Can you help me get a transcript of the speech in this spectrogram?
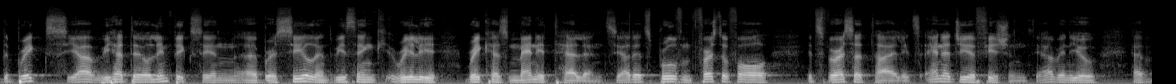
the BRICS, yeah, we had the Olympics in uh, Brazil, and we think really BRIC has many talents. Yeah, that's proven. First of all, it's versatile, it's energy efficient. Yeah, when you have,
